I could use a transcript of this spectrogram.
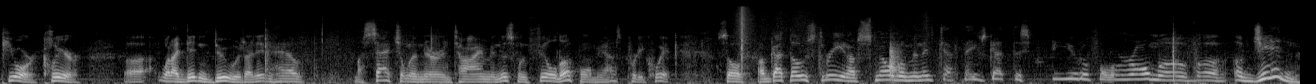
pure, clear. Uh, what I didn't do is I didn't have my satchel in there in time, and this one filled up on me. That's pretty quick. So I've got those three and I've smelled them and they've got, they've got this beautiful aroma of, uh, of gin.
